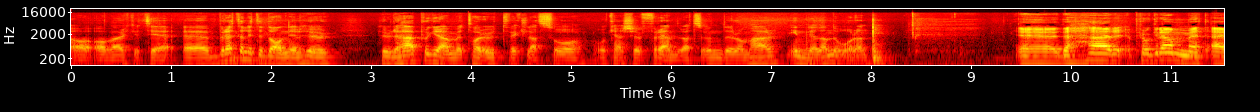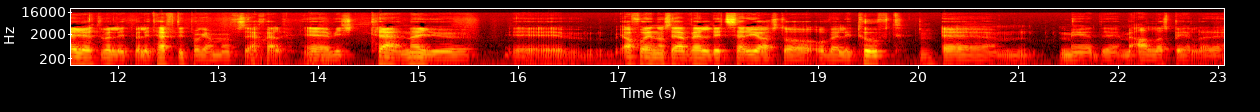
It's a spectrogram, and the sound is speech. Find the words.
av, RQT. Berätta lite Daniel hur, hur det här programmet har utvecklats och, och kanske förändrats under de här inledande åren. Eh, Det här programmet är ju ett väldigt, väldigt häftigt program om jag får säga själv. Eh, Vi tränar ju, eh, jag får ändå säga väldigt seriöst och, väldigt tufft. eh, Med, med alla spelare.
